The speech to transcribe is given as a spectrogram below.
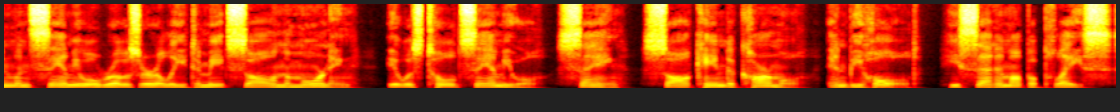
And when Samuel rose early to meet Saul in the morning, it was told Samuel, saying, Saul came to Carmel, and behold, he set him up a place,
